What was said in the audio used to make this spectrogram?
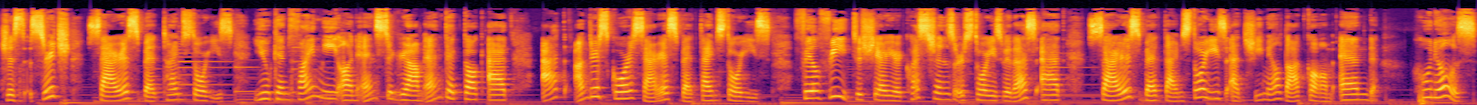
Just search Sarah's Bedtime Stories. You can find me on Instagram and TikTok at at underscore Sarah's Bedtime Stories. Feel free to share your questions or stories with us at sarahsbedtimestories at gmail.com. And who knows,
